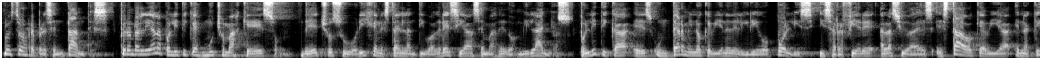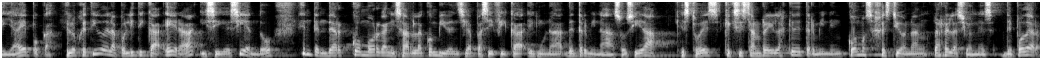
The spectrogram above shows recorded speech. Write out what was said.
nuestros representantes. Pero en realidad la política es mucho más que eso. De hecho, su origen está en la antigua Grecia hace más de 2000 años. Política es un término que viene del griego polis y se refiere a las ciudades-estado que había en aquella época. El objetivo de la política era, y sigue siendo, entender cómo organizar la convivencia pacífica en una determinada sociedad. Esto es, que existan reglas que determinen cómo se gestionan las relaciones de poder.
